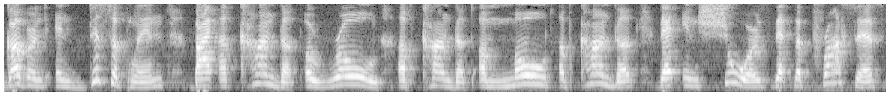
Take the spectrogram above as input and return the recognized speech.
governed and disciplined by a conduct, a role of conduct, a mode of conduct that ensures that the process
